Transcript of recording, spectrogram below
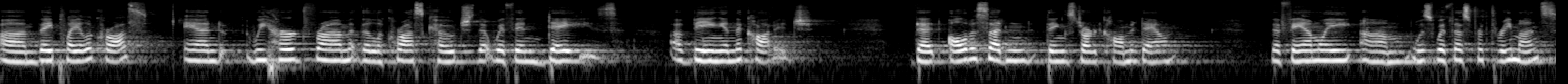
um, they play lacrosse. And we heard from the lacrosse coach that within days of being in the cottage, that all of a sudden things started calming down. The family um, was with us for three months,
